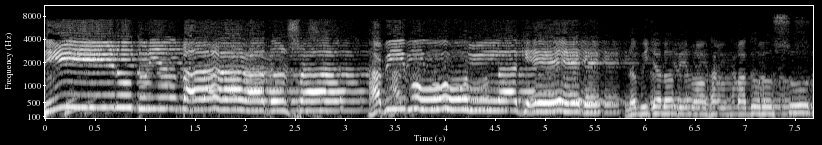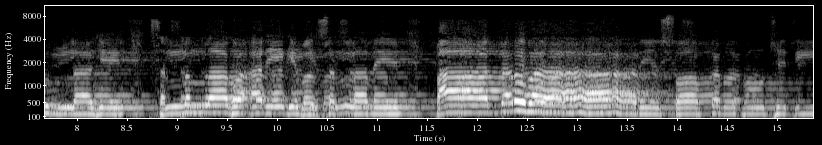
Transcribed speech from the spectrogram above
দিন ও দুনিয়া বাদশাহ হাবিবুল্লাহে নবী জনবী মোহাম্মদুর রাসূলুল্লাহে সাল্লাল্লাহু আলাইহি ওয়াসাল্লামে পাক দরবারে সব কান পৌঁছে দি।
